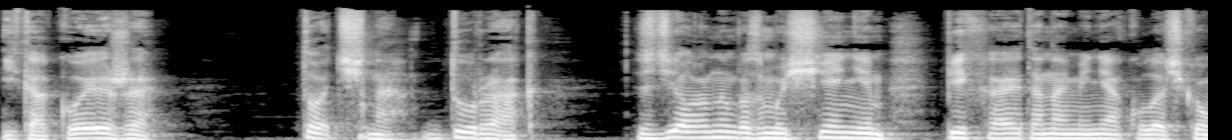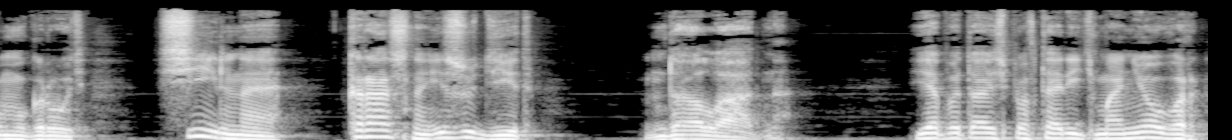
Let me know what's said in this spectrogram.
И какое же?» «Точно, дурак!» Сделанным возмущением пихает она меня кулачком в грудь. «Сильная, красная и зудит». «Да ладно». Я пытаюсь повторить маневр,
